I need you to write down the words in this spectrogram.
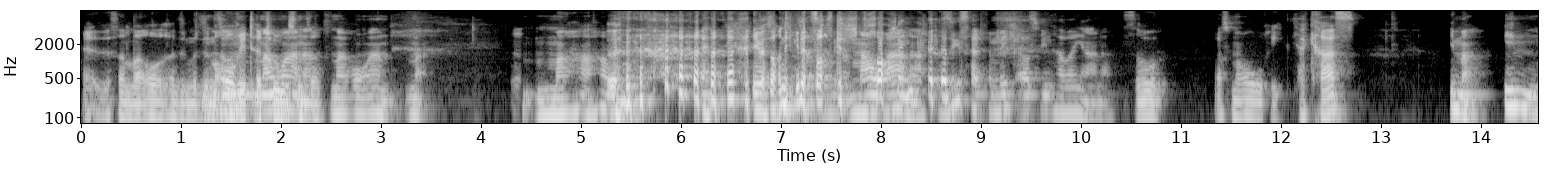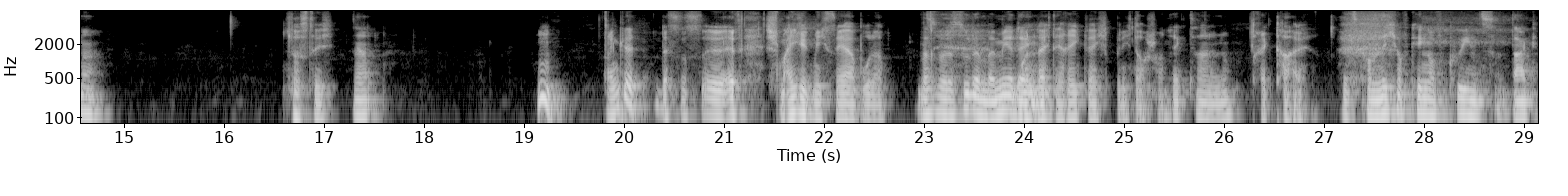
Das ist ein Maori, also mit So Maori-Tattoos und so. Maruan. Ma Maha. ich weiß auch nicht, wie das ausgesprochen Mauana. Du wird. siehst halt für mich aus wie ein Hawaiianer. So. Aus Maori. Ja, krass. Immer. Immer. Lustig. Ja. Hm. Danke. Das ist, äh, es schmeichelt mich sehr, Bruder. Was würdest du denn bei mir Und denken? leicht erregt bin ich doch schon. Rektal, ne? Rektal. Jetzt komm nicht auf King of Queens, Doug.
